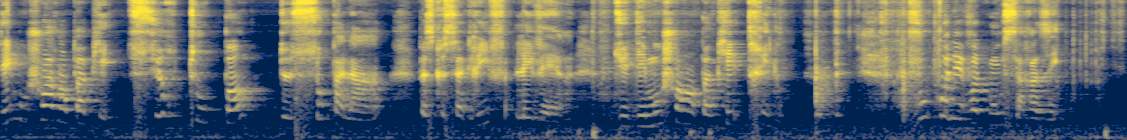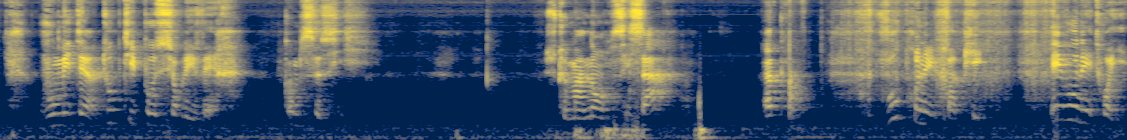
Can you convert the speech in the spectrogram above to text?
des mouchoirs en papier, surtout pas de sopalin, parce que ça griffe les verres, des mouchoirs en papier très doux. Vous prenez votre mousse à raser, vous mettez un tout petit pot sur les verres, comme ceci. Jusque maintenant, c'est ça. Vous prenez le papier et vous nettoyez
